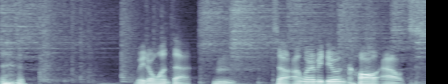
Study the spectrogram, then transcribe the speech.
we don't want that. so I'm gonna be doing call outs.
